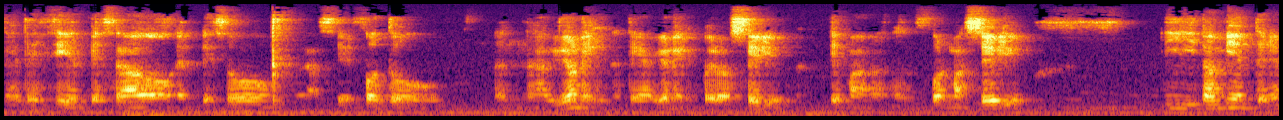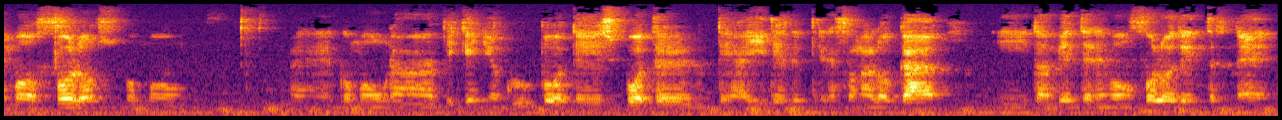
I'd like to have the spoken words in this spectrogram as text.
es decir, empezado, empezó a hacer fotos en aviones, de aviones, pero serio, en forma serio. Y también tenemos foros como, como un pequeño grupo de spotters de ahí, de, de, la zona local, y también tenemos un foro de internet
